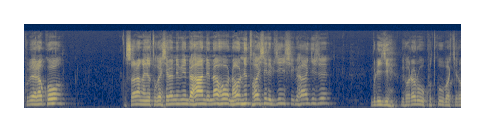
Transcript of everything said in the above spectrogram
Kubera ko dusaranganya tugashyira n'ibindi ahandi naho naho ntituhashyire byinshi bihagije. Buri gihe bihora ari uku twubahira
